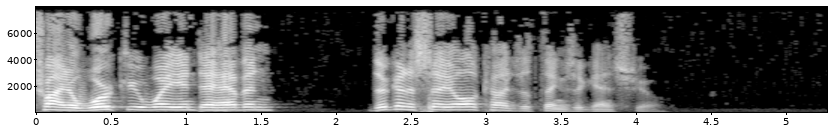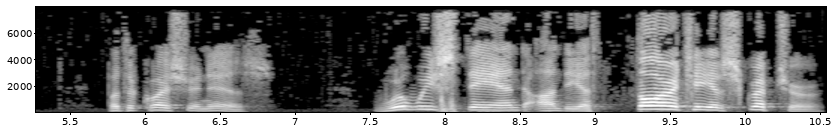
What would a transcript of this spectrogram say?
trying to work your way into heaven. They're going to say all kinds of things against you. But the question is will we stand on the authority of Scripture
